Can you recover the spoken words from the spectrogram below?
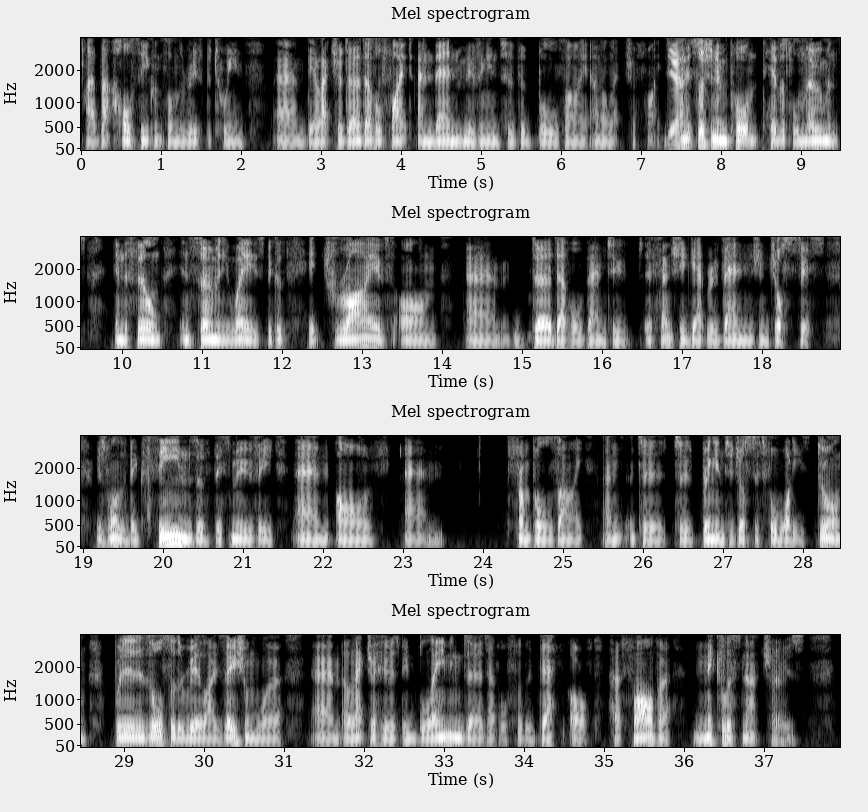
Uh, that whole sequence on the roof between um, the Elektra Daredevil fight and then moving into the Bullseye and Elektra fight. Yeah. And it's such an important pivotal moment in the film in so many ways because it drives on um, Daredevil then to essentially get revenge and justice, which is one of the big themes of this movie um, of um, from Bullseye and to to bring him to justice for what he's done. But it is also the realization where um, Elektra, who has been blaming Daredevil for the death of her father, Nicholas Nachos,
